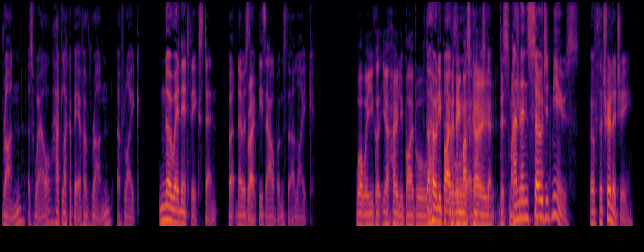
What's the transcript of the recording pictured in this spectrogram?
run as well. Had like a bit of a run of like nowhere near to the extent, but there was Right. like these albums that are like, what where you got your Holy Bible, The Holy Bible, everything must, Everything go, Must Go. This is my and then so Yeah. did Muse of the trilogy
